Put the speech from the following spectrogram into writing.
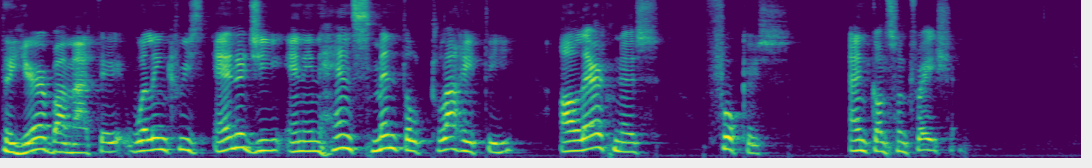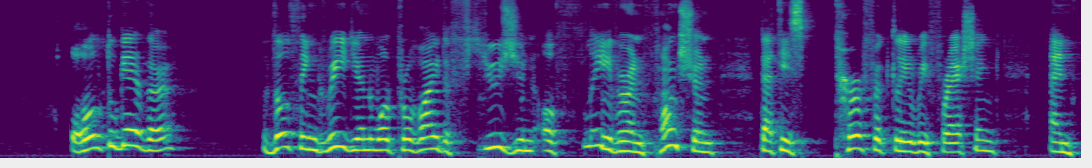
The yerba mate will increase energy and enhance mental clarity, alertness, focus, and concentration. Altogether, those ingredients will provide a fusion of flavor and function that is perfectly refreshing and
